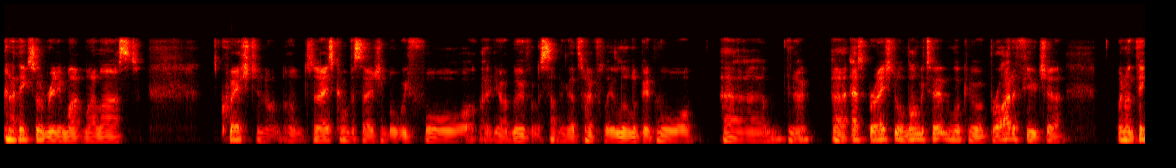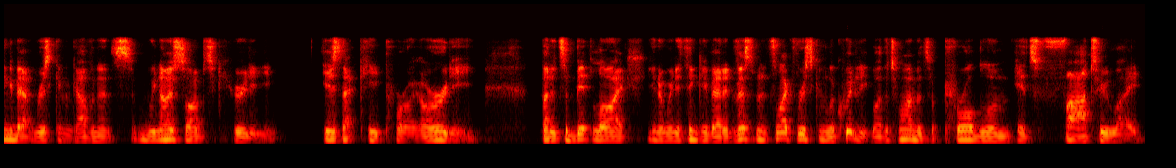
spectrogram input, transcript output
and I think sort of reading my, my last question on, on today's conversation, but before you know, move on to something that's hopefully a little bit more, um, you know, uh, aspirational, longer term, looking to a brighter future when I'm thinking about risk and governance, we know cybersecurity is that key priority. But it's a bit like, you know, when you're thinking about investment, it's like risk and liquidity. By the time it's a problem, it's far too late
